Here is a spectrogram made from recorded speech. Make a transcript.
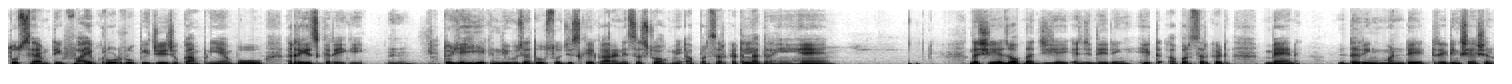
तो 75 करोड़ रुपीज़ ये जो कंपनी है, वो रेज करेगी। तो यही एक न्यूज़ है दोस्तों, जिसके कारण इस स्टॉक में अपर सर्किट लग रहे हैं। The shares of the G I engineering hit upper circuit band during Monday trading session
